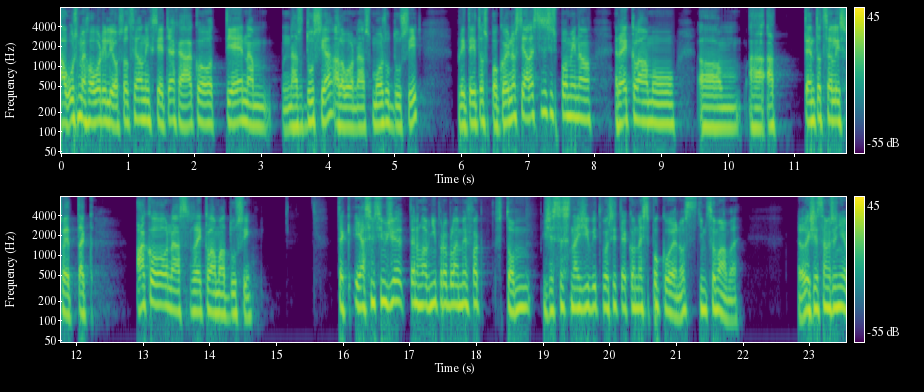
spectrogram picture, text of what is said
a už sme hovorili o sociálnych sieťach a ako tie nám, nás dusia, alebo nás môžu dusiť pri tejto spokojnosti, ale si si spomínal reklamu um, a, a tento celý svet, tak ako nás reklama dusí? Tak já si myslím, že ten hlavní problém je fakt v tom, že se snaží vytvořit jako nespokojenost s tím, co máme. Jo, takže samozřejmě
